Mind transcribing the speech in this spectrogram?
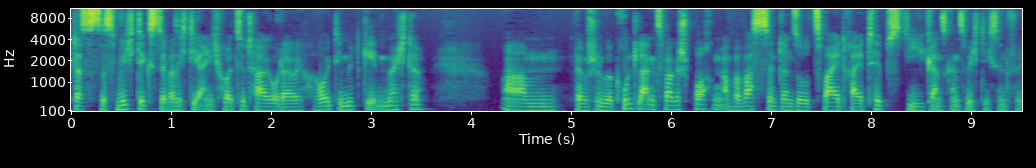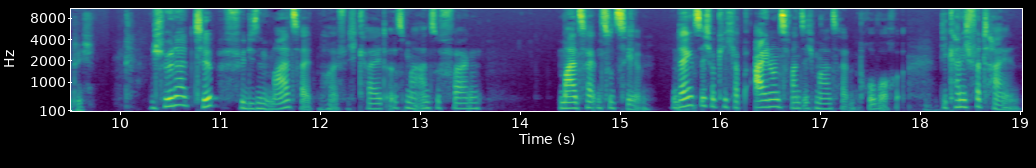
das ist das Wichtigste, was ich dir eigentlich heutzutage oder heute mitgeben möchte? Ähm, wir haben schon über Grundlagen zwar gesprochen, aber was sind dann so zwei, drei Tipps, die ganz, ganz wichtig sind für dich? Ein schöner Tipp für diese Mahlzeitenhäufigkeit ist mal anzufangen, Mahlzeiten zu zählen. Man denkt sich, okay, ich habe 21 Mahlzeiten pro Woche. Die kann ich verteilen.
